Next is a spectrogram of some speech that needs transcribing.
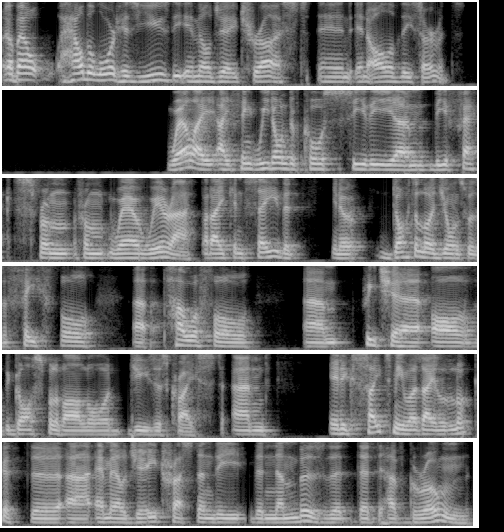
about how the Lord has used the MLJ trust in, in all of these sermons. Well, I, I think we don't, of course, see the um, the effects from from where we're at, but I can say that you know Dr. Lloyd Jones was a faithful, uh, powerful um, preacher of the gospel of our Lord Jesus Christ, and it excites me as I look at the uh, MLJ Trust and the the numbers that that have grown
